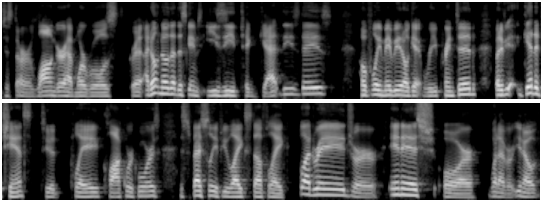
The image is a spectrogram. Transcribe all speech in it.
just are longer, have more rules. Grit. I don't know that this game's easy to get these days. Hopefully, maybe it'll get reprinted. But if you get a chance to play Clockwork Wars, especially if you like stuff like Blood Rage or Inis or whatever, you know,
